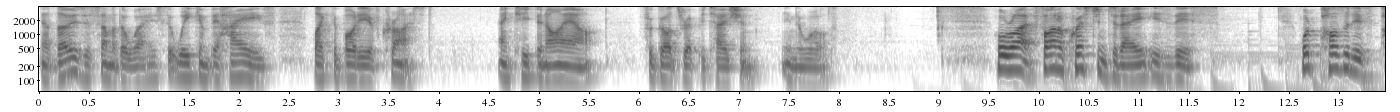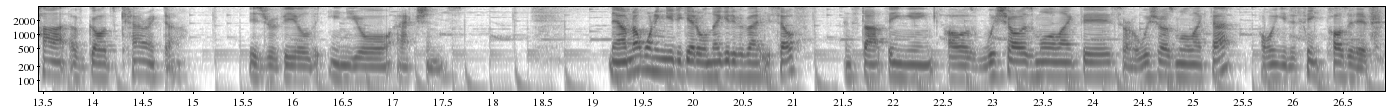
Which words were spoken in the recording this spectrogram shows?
Now, those are some of the ways that we can behave like the body of Christ and keep an eye out for God's reputation in the world. All right, final question today is this What positive part of God's character is revealed in your actions? Now, I'm not wanting you to get all negative about yourself and start thinking, oh, I wish I was more like this or I wish I was more like that. I want you to think positive.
